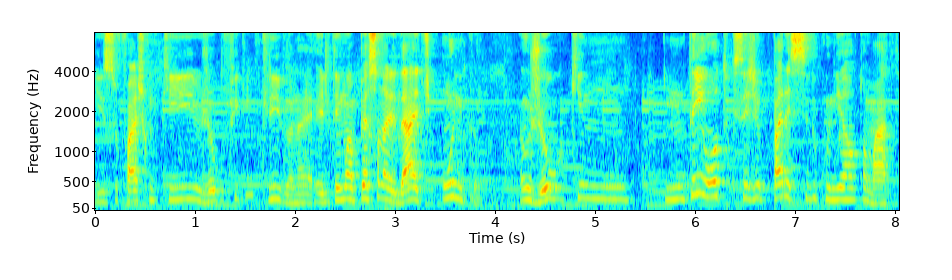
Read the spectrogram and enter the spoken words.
Isso faz com que o jogo fique incrível, né? Ele tem uma personalidade única. É um jogo que não, não tem outro que seja parecido com o Nier Automata.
